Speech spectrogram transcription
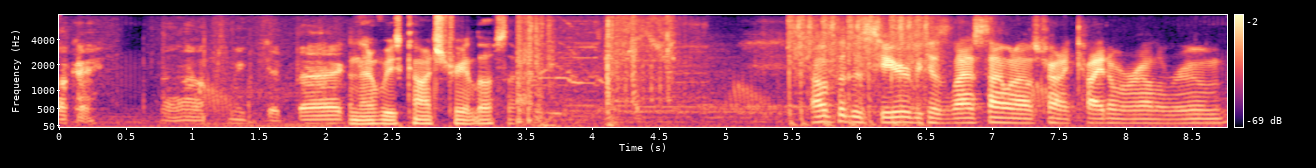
Okay. Uh, let me get back. and then if we just concentrate left side. I'm gonna put this here because last time when I was trying to kite them around the room,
